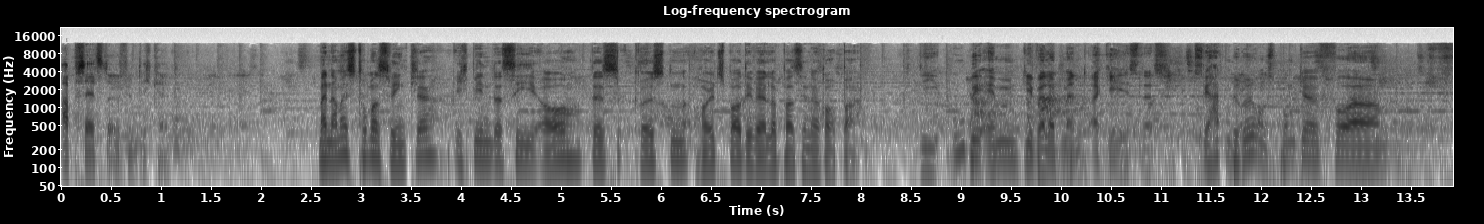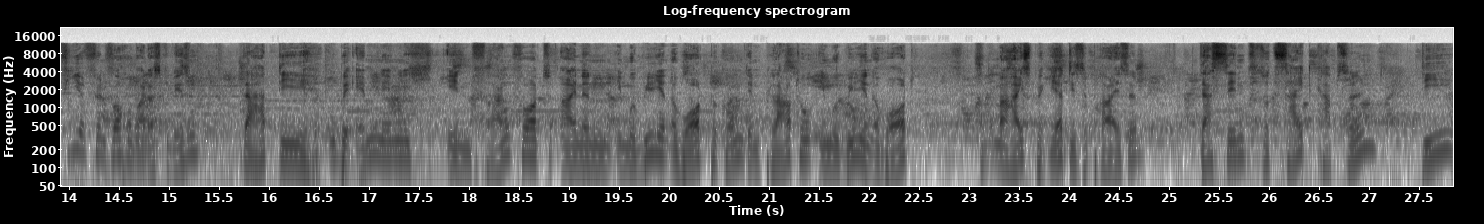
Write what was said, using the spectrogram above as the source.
abseits der Öffentlichkeit. Mein Name ist Thomas Winkler. Ich bin der CEO des größten Holzbau-Developers in Europa. Die UBM Development AG ist das. Wir hatten Berührungspunkte vor vier, fünf Wochen war das gewesen. Da hat die UBM nämlich in Frankfurt einen Immobilien Award bekommen, den Plato Immobilien Award. Sind immer heiß begehrt, diese Preise. Das sind so Zeitkapseln, die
